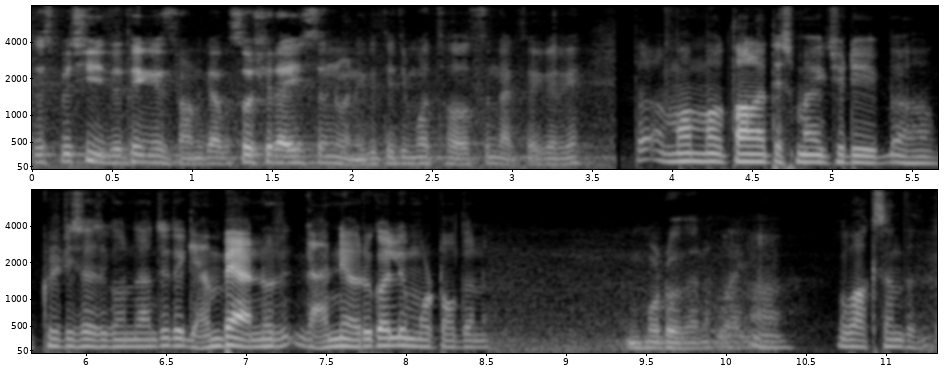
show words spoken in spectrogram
त्यसपछि द थिङ इज नट अब सोसियलाइजेसन भनेको त्यति म छ जस्तो लाग्छ कि म म तँलाई त्यसमा एकचोटि क्रिटिसाइज गर्न जान्छु। त्यो घ्याम्पे हान्नु हान्नेहरू कहिले मोटाउँदैन मोटाउँदैन वाक्छ नि त।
